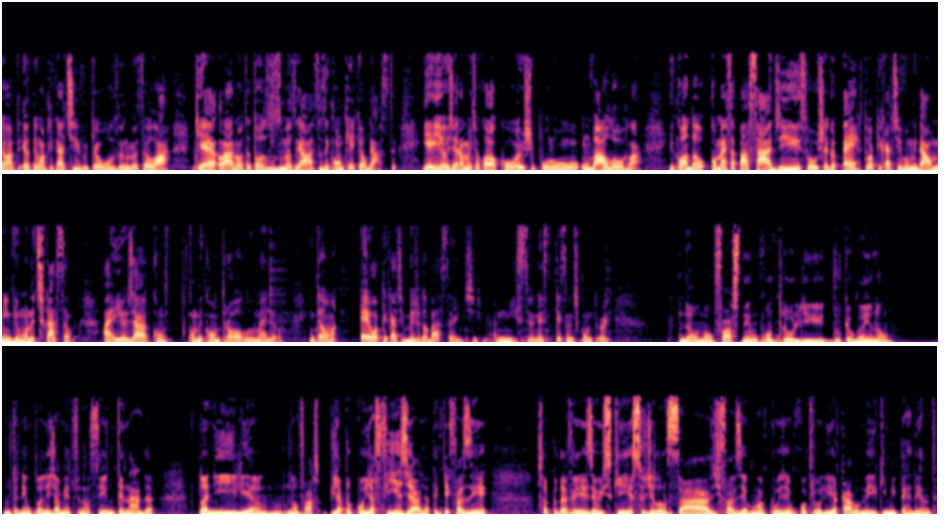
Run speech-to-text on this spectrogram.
Apli- eu tenho um aplicativo que eu uso no meu celular, que é lá anota todos os meus gastos e com o que que eu gasto. E aí eu geralmente eu coloco, eu estipulo um valor lá. E quando começa a passar disso ou chega perto, o aplicativo me dá, me envia uma notificação. Aí eu já con- com- me controlo melhor. Então, é, o aplicativo me ajudou bastante nisso, nessa questão de controle. Não, não faço nenhum controle do que eu ganho, não. Não tem nenhum planejamento financeiro, não tem nada. Planilha, não faço. Já procurei, já fiz, já, já tentei fazer. Só que toda vez eu esqueço de lançar, de fazer alguma coisa, algum controle e acabo meio que me perdendo.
